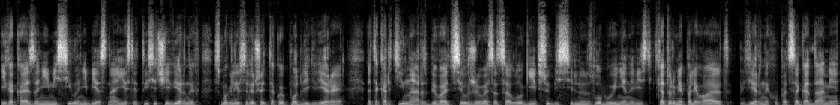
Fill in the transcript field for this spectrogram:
и какая за ними сила небесная, если тысячи верных смогли совершить такой подвиг веры. Эта картина разбивает все лживые социологии всю бессильную злобу и ненависть, которыми поливают верных УПЦ годами,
